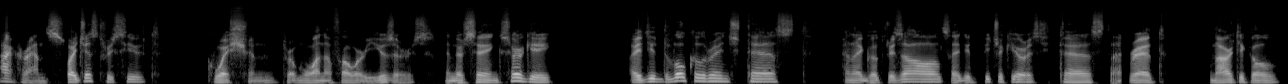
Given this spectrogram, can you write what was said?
Hi, Franz. I just received a question from one of our users, and they're saying, Sergey, I did the vocal range test and I got results. I did pitch accuracy test. I read an article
